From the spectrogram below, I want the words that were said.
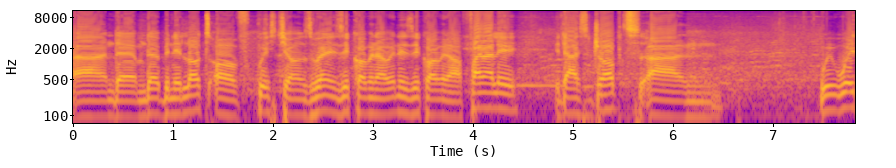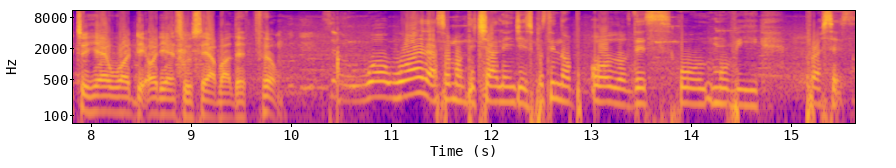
and um, there have been a lot of questions. When is it coming out? When is it coming out? Finally, it has dropped, and we wait to hear what the audience will say about the film. So, what, what are some of the challenges putting up all of this whole movie process?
